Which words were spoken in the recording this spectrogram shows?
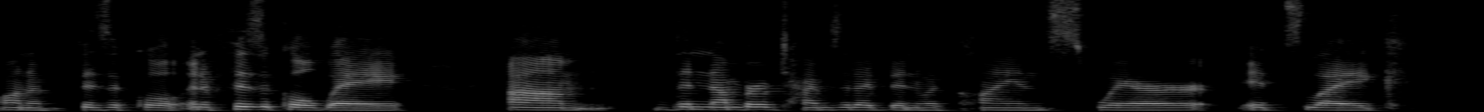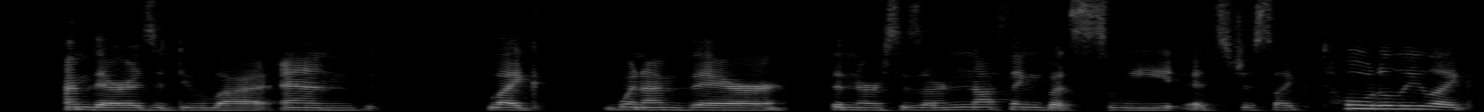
on a physical in a physical way um the number of times that i've been with clients where it's like i'm there as a doula and like when i'm there the nurses are nothing but sweet. It's just like totally like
